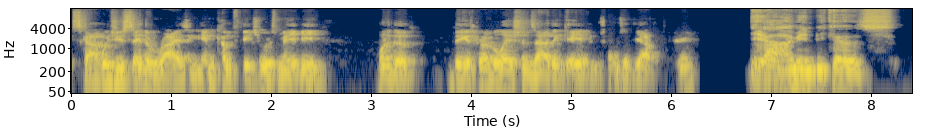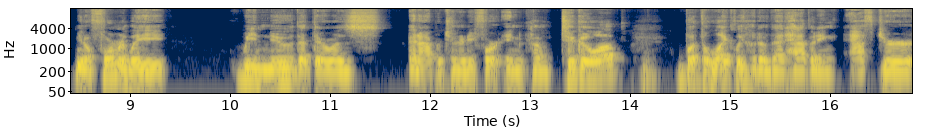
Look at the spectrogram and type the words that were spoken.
Scott, would you say the rising income feature was maybe one of the biggest revelations out of the gate in terms of the opportunity? Yeah, I mean, because, you know, formerly we knew that there was an opportunity for income to go up, but the likelihood of that happening after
